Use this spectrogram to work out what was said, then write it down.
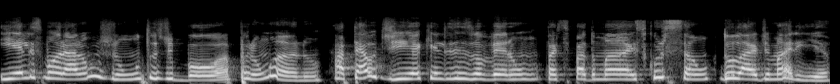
E eles moraram juntos de boa por um ano. Até o dia que eles resolveram participar de uma excursão do Lar de Maria.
